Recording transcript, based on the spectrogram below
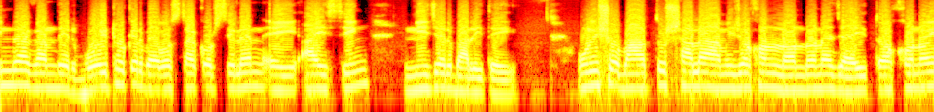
ইন্দিরা গান্ধীর বৈঠকের ব্যবস্থা করছিলেন এই আই সিং নিজের বাড়িতেই। উনিশশো বাহাত্তর সালে আমি যখন লন্ডনে যাই, তখনই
